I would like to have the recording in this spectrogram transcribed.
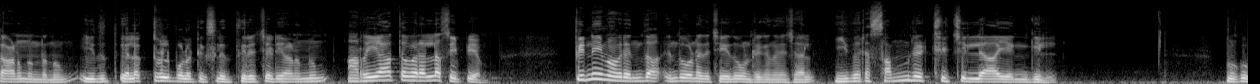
കാണുന്നുണ്ടെന്നും ഇത് ഇലക്ട്രൽ പൊളിറ്റിക്സിൽ ഇത് തിരിച്ചടിയാണെന്നും അറിയാത്തവരല്ല സി പി എം പിന്നെയും അവരെന്താ എന്തുകൊണ്ടാണ് ഇത് ചെയ്തുകൊണ്ടിരിക്കുന്നത് വെച്ചാൽ ഇവരെ സംരക്ഷിച്ചില്ല എങ്കിൽ നോക്കൂ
